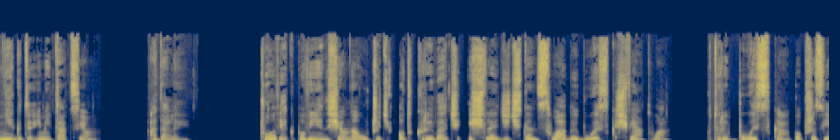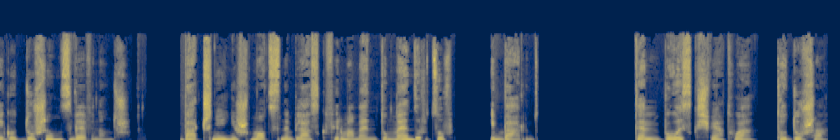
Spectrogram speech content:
nigdy imitacją. A dalej. Człowiek powinien się nauczyć odkrywać i śledzić ten słaby błysk światła, który błyska poprzez jego duszę z wewnątrz, baczniej niż mocny blask firmamentu mędrców i bardów. Ten błysk światła to dusza,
